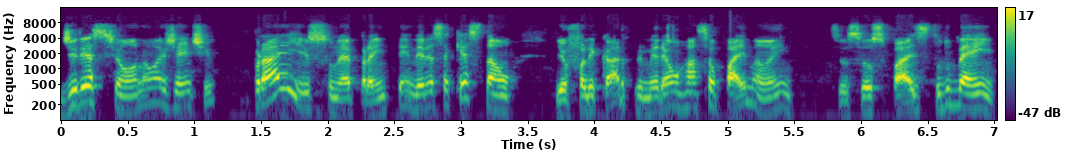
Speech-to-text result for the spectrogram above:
direcionam a gente para isso, né? Para entender essa questão. E eu falei, cara, primeiro é honrar seu pai e mãe. Seus seus pais, tudo bem.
